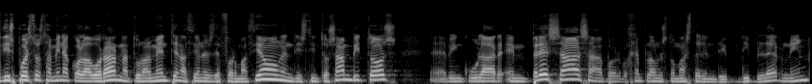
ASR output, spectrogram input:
dispuestos también a colaborar, naturalmente, en acciones de formación en distintos ámbitos, eh, vincular empresas, por ejemplo, a nuestro máster en Deep, Learning,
